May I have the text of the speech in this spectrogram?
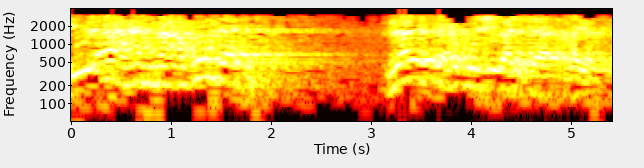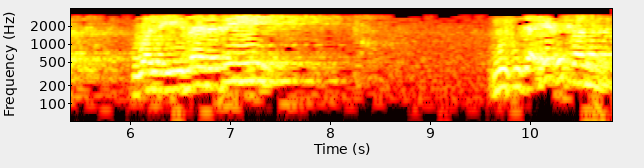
إلها معبودا. لا يستحق العبادة غيره. والإيمان به مستحقا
